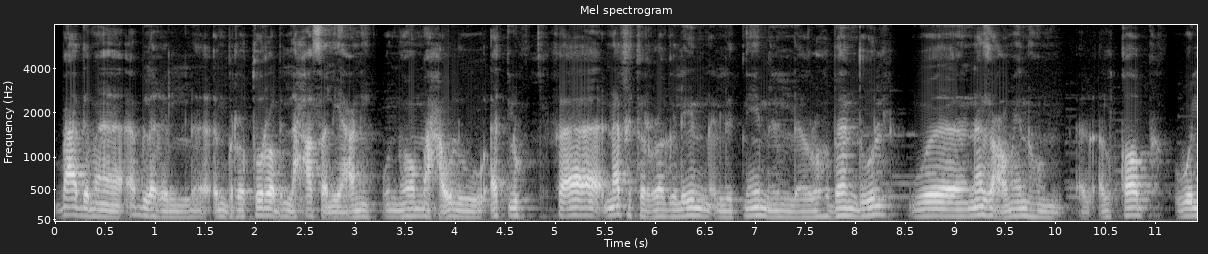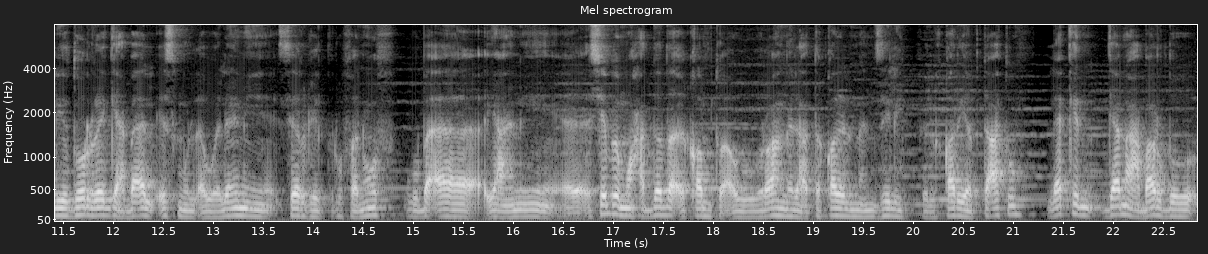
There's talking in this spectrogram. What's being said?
بعد ما أبلغ الإمبراطورة باللي حصل يعني وإن هم حاولوا قتله فنفت الراجلين الاتنين الرهبان دول ونزعوا منهم الألقاب. وليدور رجع بقى لاسمه الأولاني سيرجي تروفانوف وبقى يعني شبه محددة إقامته أو رهن الاعتقال المنزلي في القرية بتاعته. لكن جمع برضه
